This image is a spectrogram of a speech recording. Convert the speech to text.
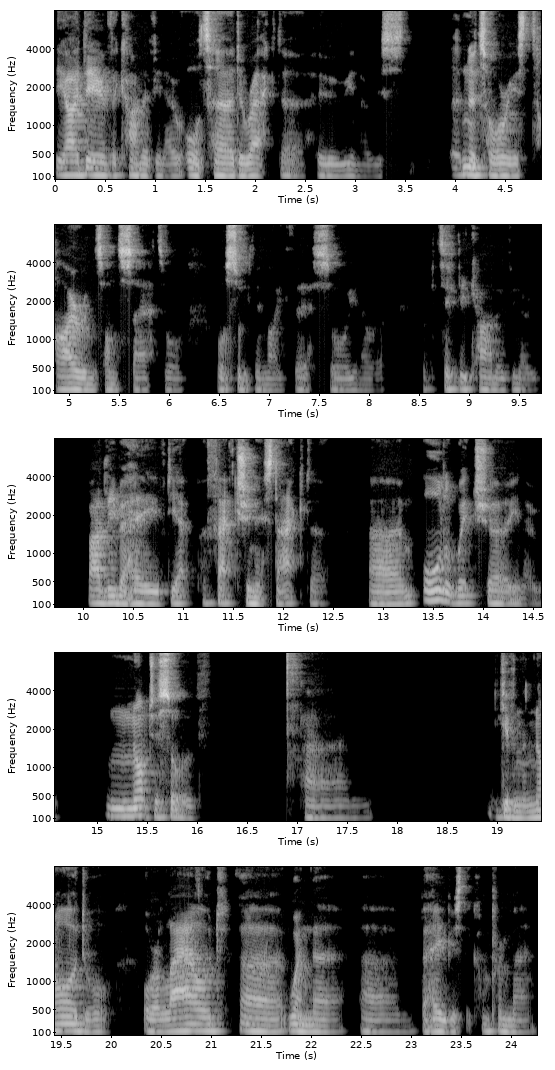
the idea of the kind of you know auteur director who you know is a notorious tyrant on set or or something like this, or you know a, a particularly kind of you know badly behaved yet perfectionist actor um, all of which are, you know, not just sort of um, given the nod or or allowed uh, when they're um, behaviours that come from men,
